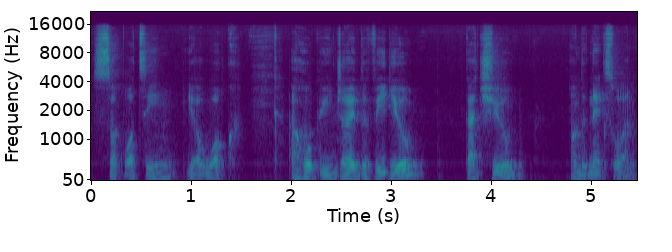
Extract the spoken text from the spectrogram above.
supporting your work. I hope you enjoyed the video. Catch you on the next one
